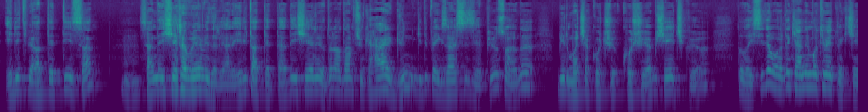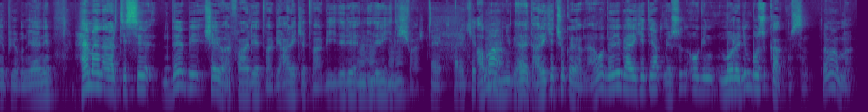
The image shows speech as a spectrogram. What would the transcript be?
elit bir atlet değilsen Hı hı. Sen de işe yaramayabilir. Yani elit atletlerde işe yarıyordur. Adam çünkü her gün gidip egzersiz yapıyor. Sonra da bir maça koşu, koşuyor, bir şeye çıkıyor. Dolayısıyla orada kendini motive etmek için yapıyor bunu. Yani hemen ertesi de bir şey var, faaliyet var, bir hareket var, bir ileri hı hı, ileri hı. gidiş var. Evet, hareket Ama önemli bir evet, hareket. hareket çok önemli. Ama böyle bir hareket yapmıyorsun. O gün moralin bozuk kalkmışsın. Tamam mı?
